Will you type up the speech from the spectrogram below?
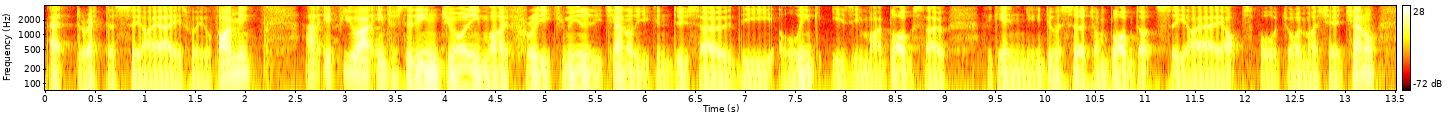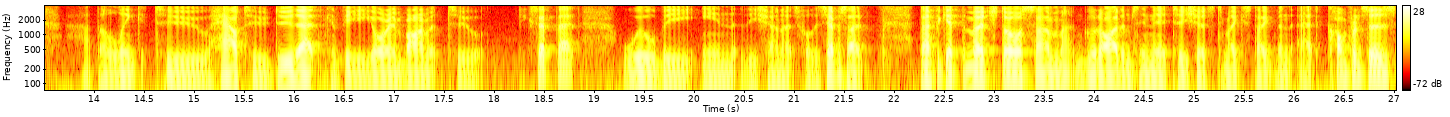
at director CIA is where you'll find me. Uh, if you are interested in joining my free community channel, you can do so. The link is in my blog. So, again, you can do a search on blog.ciaops for Join My Shared Channel. Uh, the link to how to do that, configure your environment to accept that, will be in the show notes for this episode. Don't forget the merch store, some good items in there, t shirts to make a statement at conferences,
